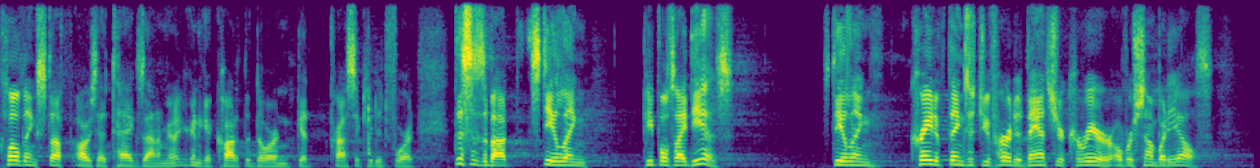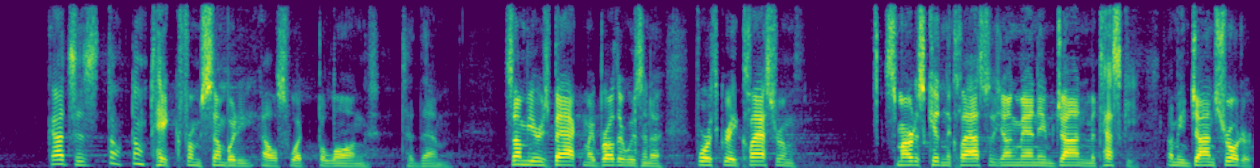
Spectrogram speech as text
clothing stuff always has tags on them. You're, you're going to get caught at the door and get prosecuted for it. This is about stealing people's ideas, stealing creative things that you've heard advance your career over somebody else. God says, don't, don't take from somebody else what belongs to them. Some years back, my brother was in a fourth grade classroom. Smartest kid in the class was a young man named John Metesky. I mean, John Schroeder.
